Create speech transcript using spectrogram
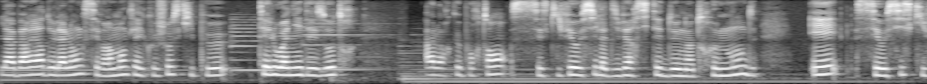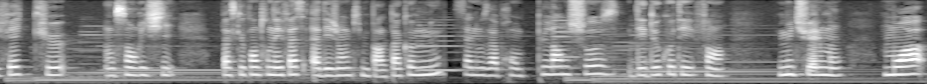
la barrière de la langue, c'est vraiment quelque chose qui peut t'éloigner des autres. Alors que pourtant, c'est ce qui fait aussi la diversité de notre monde. Et c'est aussi ce qui fait que on s'enrichit. Parce que quand on est face à des gens qui ne parlent pas comme nous, ça nous apprend plein de choses des deux côtés, enfin, mutuellement. Moi,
